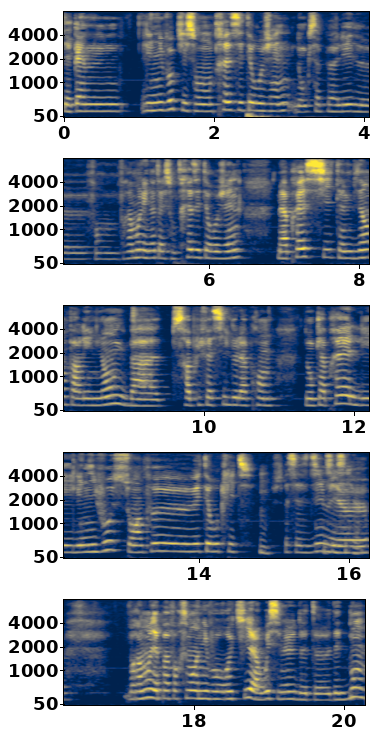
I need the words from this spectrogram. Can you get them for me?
y a quand même les niveaux qui sont très hétérogènes, donc ça peut aller de. Enfin, vraiment, les notes elles sont très hétérogènes. Mais après, si t'aimes bien parler une langue, bah, ce sera plus facile de l'apprendre. Donc après, les, les, niveaux sont un peu hétéroclites. Mm. Je sais pas si ça se dit, mais vraiment, il n'y a pas forcément un niveau requis. Alors oui, c'est mieux d'être euh, bon,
